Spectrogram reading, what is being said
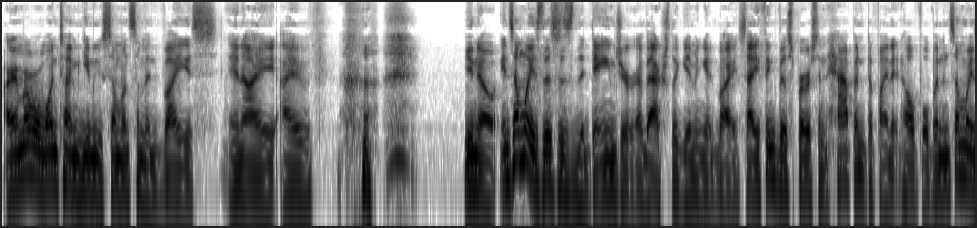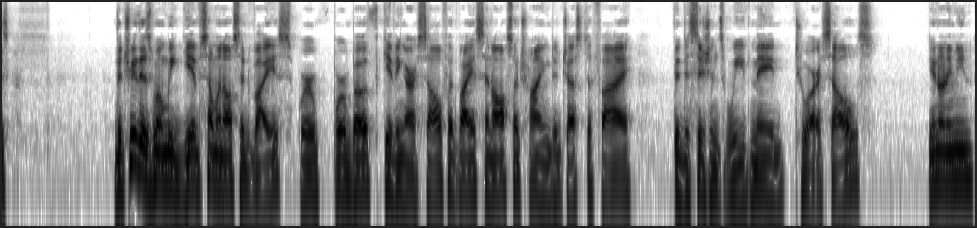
I remember one time giving someone some advice, and I, I've, you know, in some ways, this is the danger of actually giving advice. I think this person happened to find it helpful, but in some ways, the truth is when we give someone else advice, we're we're both giving ourselves advice and also trying to justify the decisions we've made to ourselves. You know what I mean?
